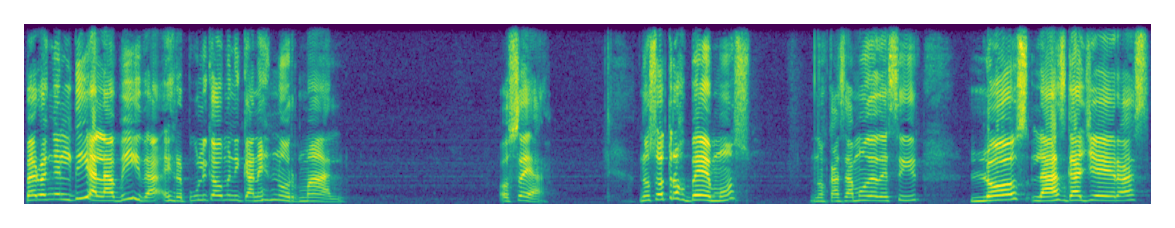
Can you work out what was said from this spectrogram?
Pero en el día la vida en República Dominicana es normal. O sea, nosotros vemos, nos cansamos de decir, los, las galleras,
